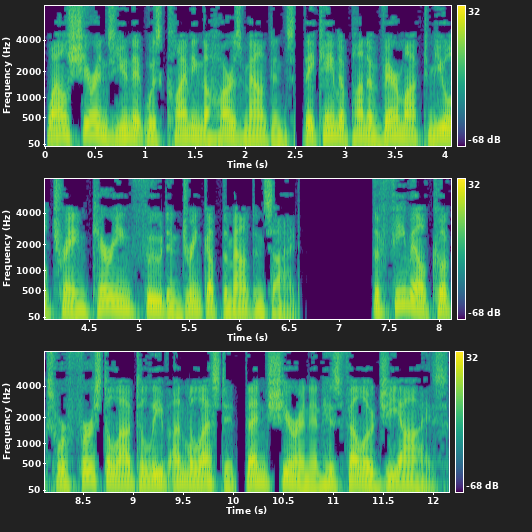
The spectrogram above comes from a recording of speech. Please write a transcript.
While Sheeran's unit was climbing the Harz Mountains, they came upon a Wehrmacht mule train carrying food and drink up the mountainside. The female cooks were first allowed to leave unmolested, then Sheeran and his fellow GIs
